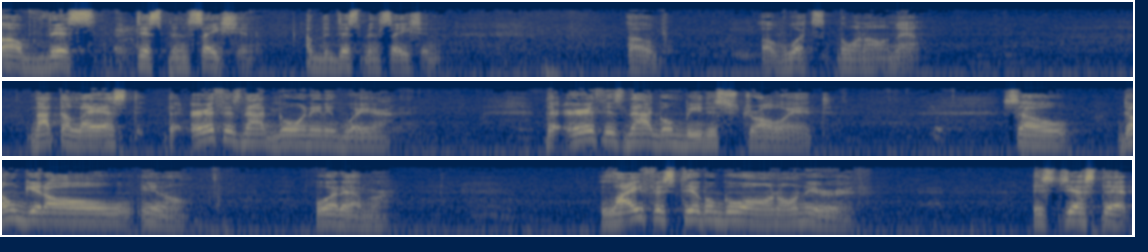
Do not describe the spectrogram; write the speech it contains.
of this dispensation, of the dispensation of, of what's going on now. Not the last, the earth is not going anywhere. The earth is not going to be destroyed. So don't get all, you know, whatever. Life is still going to go on on the earth. It's just that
